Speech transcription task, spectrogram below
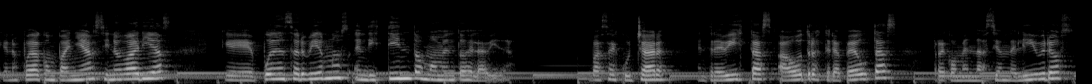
que nos pueda acompañar, sino varias que pueden servirnos en distintos momentos de la vida. Vas a escuchar entrevistas a otros terapeutas, recomendación de libros,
